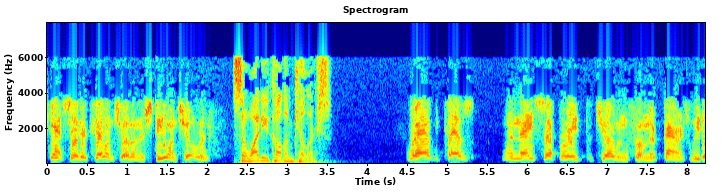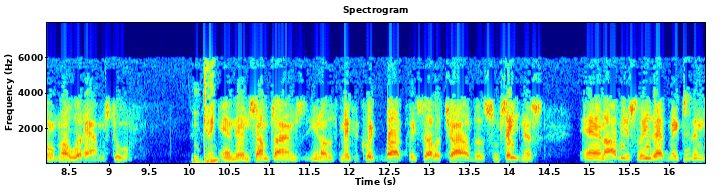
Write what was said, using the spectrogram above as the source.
can't say they're killing children. They're stealing children. So why do you call them killers? Well, because when they separate the children from their parents, we don't know what happens to them. Okay. And then sometimes, you know, to make a quick buck, they sell a child to some Satanists, and obviously that makes them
